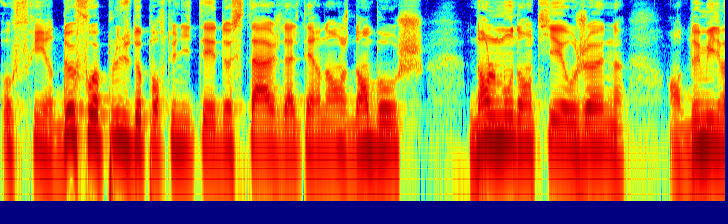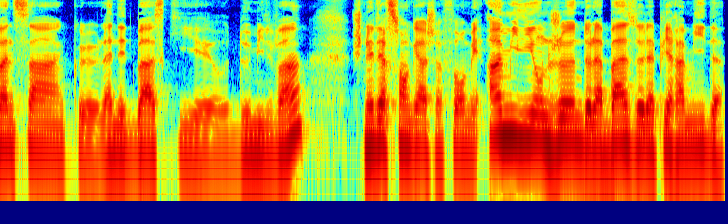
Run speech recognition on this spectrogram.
offrir deux fois plus d'opportunités de stage, d'alternance, d'embauche dans le monde entier aux jeunes en 2025, euh, l'année de base qui est 2020. Euh, Schneider s'engage à former un million de jeunes de la base de la pyramide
